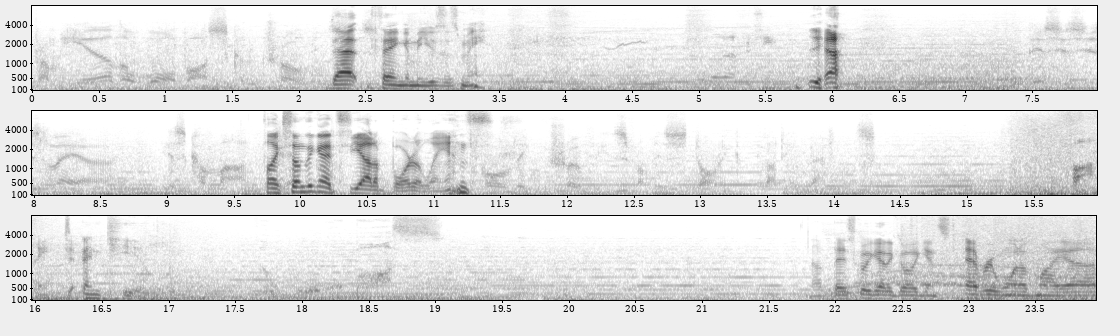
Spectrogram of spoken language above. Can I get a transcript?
From here, the war boss controls. That thing amuses me. Well, that machine. Yeah, This is his lair, his command, it's like something I'd see out of Borderlands. And kill the war boss. Now, basically, got to go against every one of my uh,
